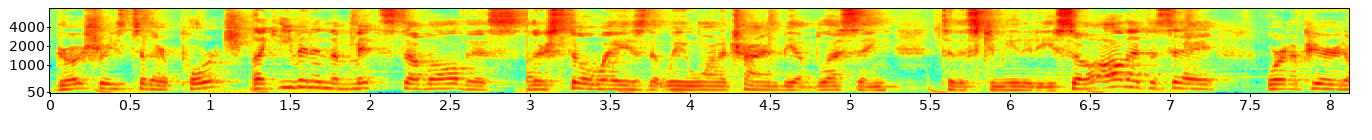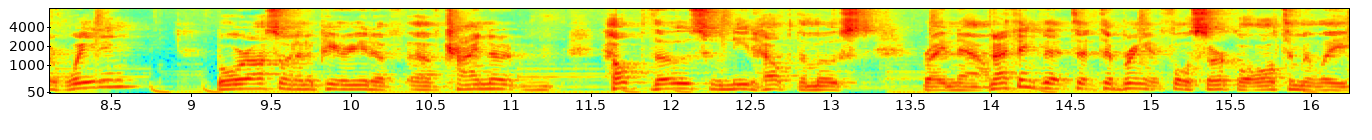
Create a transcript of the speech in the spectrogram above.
groceries to their porch. Like even in the midst of all this, there's still ways that we want to try and be a blessing to this community. So all that to say, we're in a period of waiting, but we're also in a period of, of trying to help those who need help the most right now. And I think that to, to bring it full circle, ultimately,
